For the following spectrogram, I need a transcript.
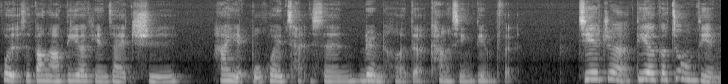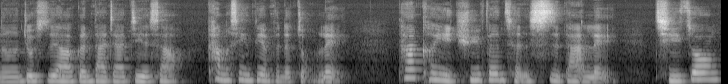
或者是放到第二天再吃。它也不会产生任何的抗性淀粉。接着第二个重点呢，就是要跟大家介绍抗性淀粉的种类。它可以区分成四大类，其中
